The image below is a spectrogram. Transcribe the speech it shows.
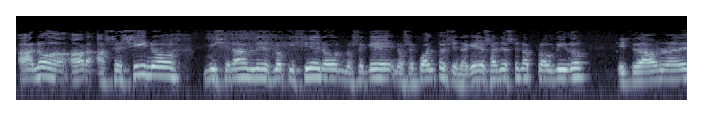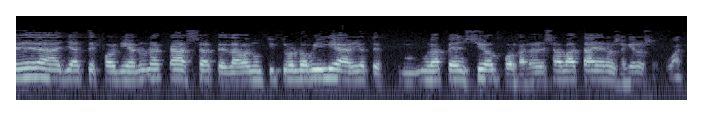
Ah, no, ahora asesinos, miserables, lo que hicieron, no sé qué, no sé cuántos, y en aquellos años era aplaudido y te daban una heredad, ya te ponían una casa, te daban un título nobiliario, te- una pensión por ganar esa batalla, no sé qué, no sé cuánto.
